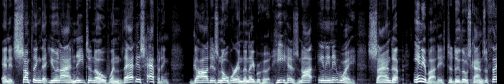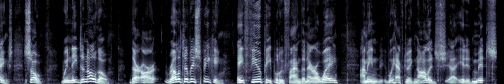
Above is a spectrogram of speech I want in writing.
and it's something that you and I need to know when that is happening. God is nowhere in the neighborhood. He has not in any way signed up anybody to do those kinds of things. So we need to know, though, there are, relatively speaking, a few people who find the narrow way. I mean, we have to acknowledge uh, it admits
